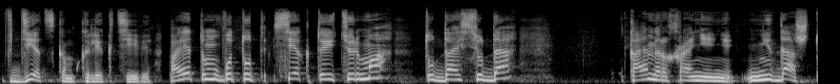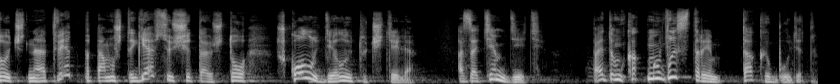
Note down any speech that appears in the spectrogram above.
в детском коллективе. Поэтому вот тут секта и тюрьма туда-сюда камера хранения не дашь точный ответ, потому что я все считаю, что школу делают учителя, а затем дети. Поэтому как мы выстроим, так и будет.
